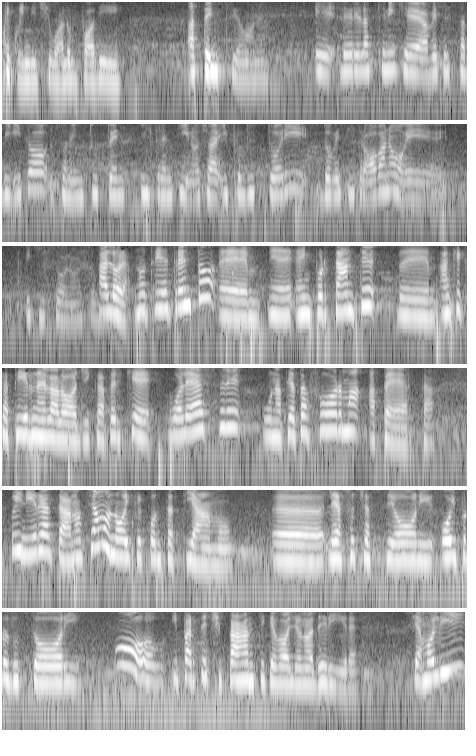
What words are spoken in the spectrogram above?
e quindi ci vuole un po' di attenzione. E le relazioni che avete stabilito sono in tutto il Trentino, cioè i produttori dove si trovano e, e chi sono? Insomma. Allora, Nutrie Trento è, è, è importante eh, anche capirne la logica perché vuole essere una piattaforma aperta. Quindi in realtà non siamo noi che contattiamo eh, le associazioni o i produttori o i partecipanti che vogliono aderire. Siamo lì,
